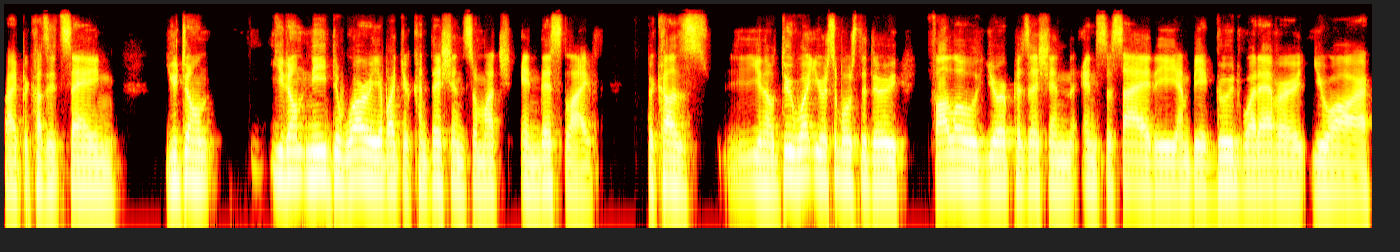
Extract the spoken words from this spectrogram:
right? Because it's saying you don't you don't need to worry about your condition so much in this life because you know do what you're supposed to do follow your position in society and be a good whatever you are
